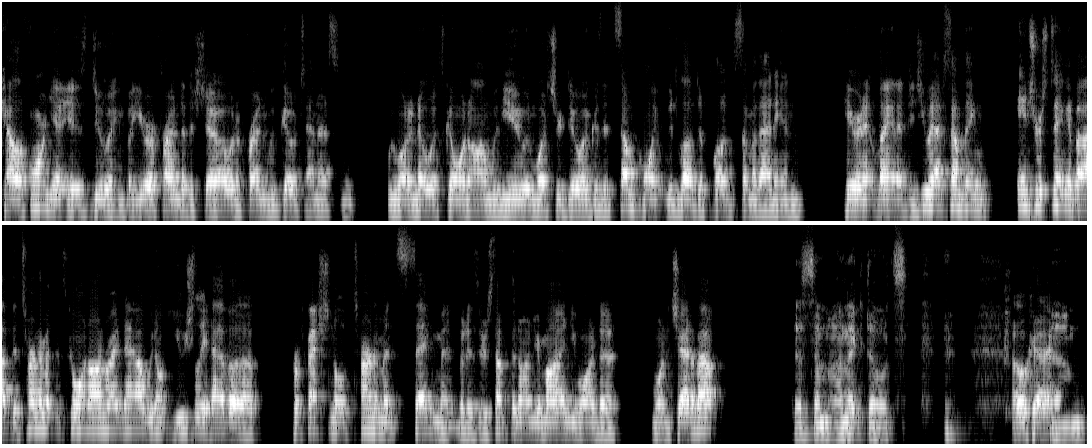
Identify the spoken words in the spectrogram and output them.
California is doing. But you're a friend of the show and a friend with Go Tennis, and we want to know what's going on with you and what you're doing because at some point we'd love to plug some of that in here in Atlanta. Did you have something interesting about the tournament that's going on right now? We don't usually have a professional tournament segment, but is there something on your mind you wanted to want to chat about? There's some anecdotes. Okay. um,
